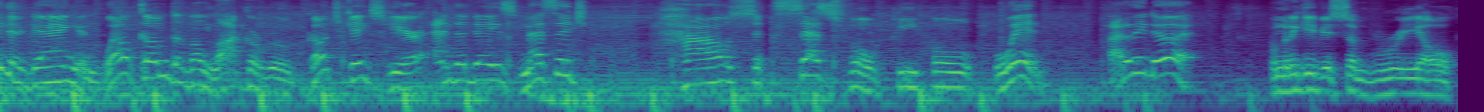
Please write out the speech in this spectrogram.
Hey there, gang, and welcome to the locker room. Coach Gigs here, and today's message how successful people win. How do they do it? I'm going to give you some real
